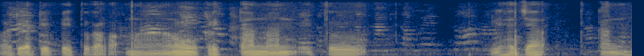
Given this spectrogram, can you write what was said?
Kalau di RDP itu kalau mau klik kanan itu lihat aja tekan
